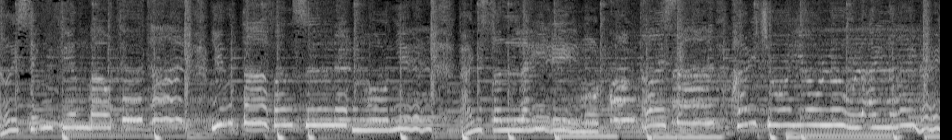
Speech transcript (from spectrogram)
thời sinh viên bao thứ thái. Nhưng ta vẫn giữ nét hồn nhiên, thanh xuân lấy đi một quãng thời gian. Hãy cho nhau lưu lại nơi này,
